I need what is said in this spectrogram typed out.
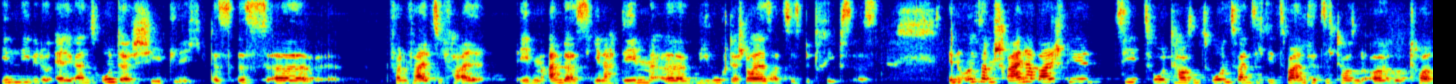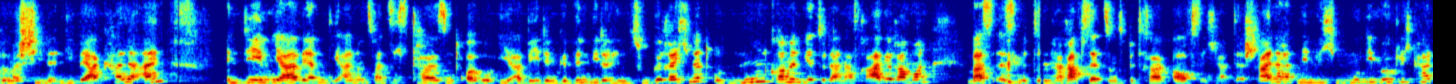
individuell ganz unterschiedlich. Das ist äh, von Fall zu Fall eben anders, je nachdem, äh, wie hoch der Steuersatz des Betriebs ist. In unserem Schreinerbeispiel zieht 2022 die 42.000 Euro teure Maschine in die Werkhalle ein. In dem Jahr werden die 21.000 Euro IAB dem Gewinn wieder hinzugerechnet. Und nun kommen wir zu deiner Frage, Ramon, was es mit dem Herabsetzungsbetrag auf sich hat. Der Schreiner hat nämlich nun die Möglichkeit,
